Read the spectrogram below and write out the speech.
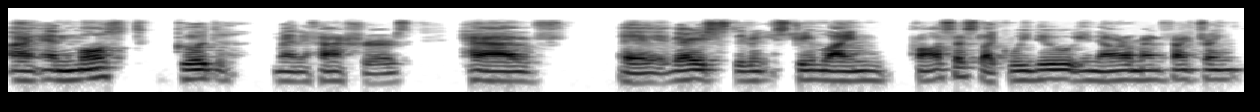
Uh, and most good manufacturers have a very st- streamlined process like we do in our manufacturing.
